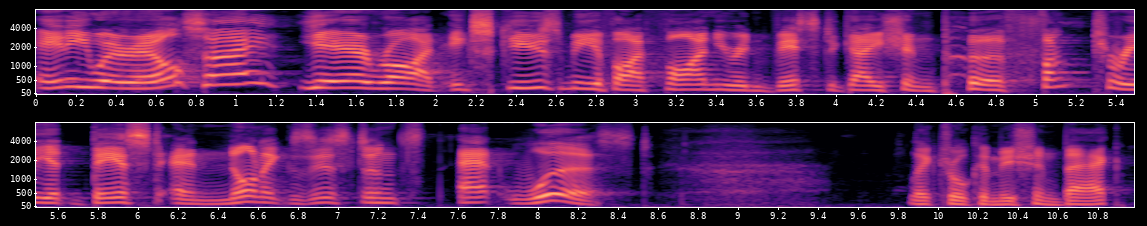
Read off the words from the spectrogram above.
"Anywhere else, eh? Yeah, right. Excuse me if I find your investigation perfunctory at best and non-existent at worst." Electoral Commission back.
